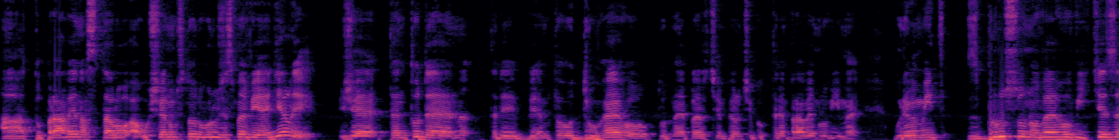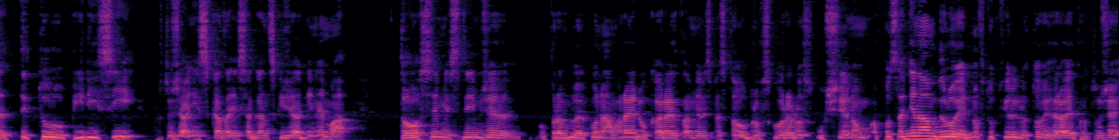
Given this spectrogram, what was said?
A to právě nastalo a už jenom z toho důvodu, že jsme věděli, že tento den, tedy během toho druhého turnaje Players Championship, o kterém právě mluvíme, budeme mít z brusu nového vítěze titulu PDC, protože ani Skat, ani Saganský žádný nemá to si myslím, že opravdu jako nám hraje do karet a měli jsme z toho obrovskou radost už jenom, a v podstatě nám bylo jedno v tu chvíli, kdo to vyhraje, protože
